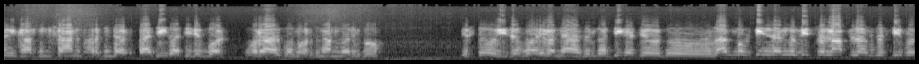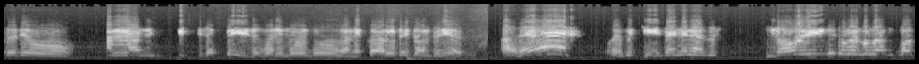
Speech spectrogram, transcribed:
नि खर्किन्छ सानो खर्किन्छहरू कति कति त्यो छोराहरूको वर्धमान गरेको। त्यस्तो हिसाब गऱ्यो भने हजुर कति कति लगभग तिनजनाको बिचमा नाप लाख जतिको त त्यो सबै हिसाब गऱ्यो तपाईँको भने करोडै जान्छ कि हजुर केही चाहिँदैन हजुर। दौरै कि तपाईँको लगभग।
